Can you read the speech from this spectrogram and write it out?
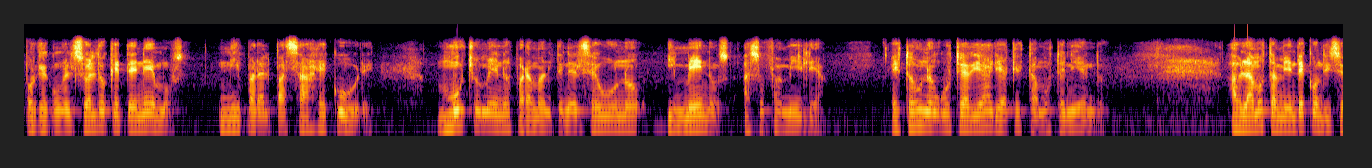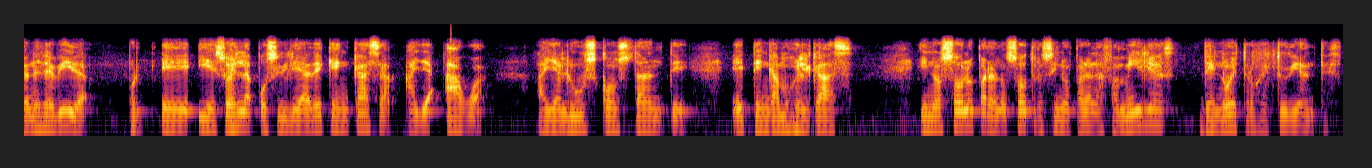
porque con el sueldo que tenemos, ni para el pasaje cubre, mucho menos para mantenerse uno y menos a su familia. Esto es una angustia diaria que estamos teniendo. Hablamos también de condiciones de vida, eh, y eso es la posibilidad de que en casa haya agua, haya luz constante, eh, tengamos el gas, y no solo para nosotros, sino para las familias de nuestros estudiantes.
